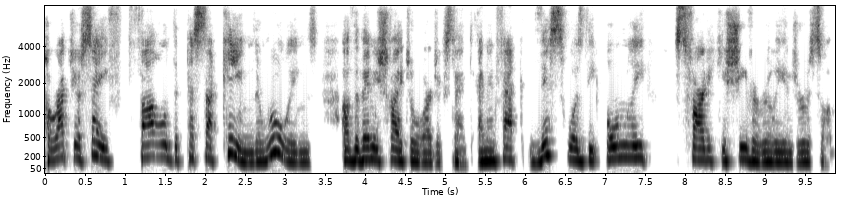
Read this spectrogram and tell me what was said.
Porat Yosef, followed the Pesakim, the rulings of the Ben Ish Chai to a large extent. And in fact, this was the only Sephardic yeshiva really in Jerusalem.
